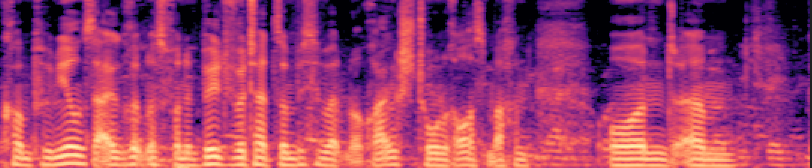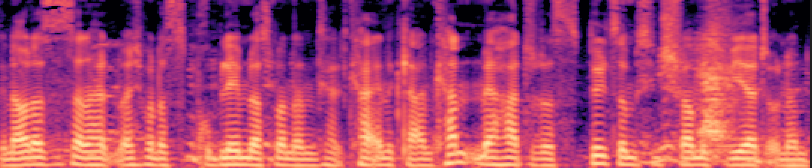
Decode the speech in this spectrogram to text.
Komprimierungsalgorithmus von dem Bild wird halt so ein bisschen was einen Orangeton rausmachen. Und ähm, genau das ist dann halt manchmal das Problem, dass man dann halt keine klaren Kanten mehr hat oder das Bild so ein bisschen schwammig wird und dann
